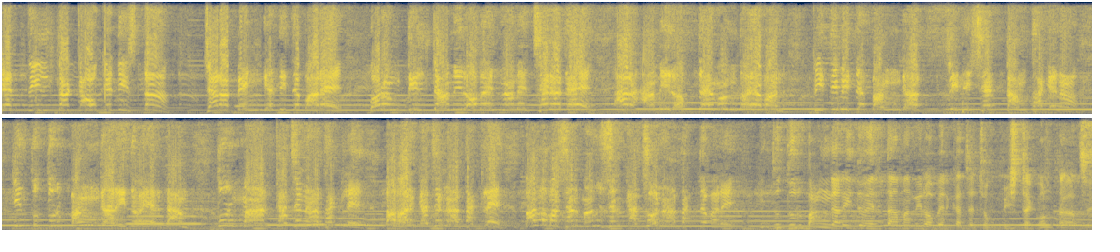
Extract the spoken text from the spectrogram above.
যে দিলটা কাউকে দিস না, যারা ব্যঙ্গে দিতে পারে, বরং দিলটা আমি রবের নামে ছেড়ে দে, আর আমি রব তো এমন দয়াবান, পৃথিবীতে বাঙ্গার জিনিসের দাম থাকে না, কিন্তু তোর বাঙ্গার হৃদয়ের দাম, তোর মার কাছে না থাকলে, বাবার কাছে না থাকলে, ভালোবাসার মানুষের কাছেও না থাকতে পারে, কিন্তু তোর বাঙ্গার হৃদয়ের দাম আমি রবের কাছে চব্বিশটা ঘণ্টা আছে।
